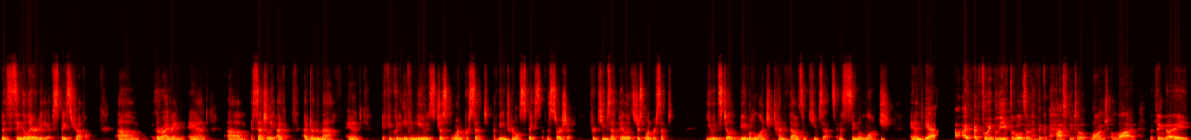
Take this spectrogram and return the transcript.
the singularity of space travel, um, is arriving. And um, essentially, I've I've done the math, and if you could even use just one percent of the internal space of the Starship for CubeSat payloads, just one percent, you would still be able to launch 10,000 CubeSats in a single launch. And yeah, I, I fully believe the will sort of have the capacity to launch a lot. The thing that I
